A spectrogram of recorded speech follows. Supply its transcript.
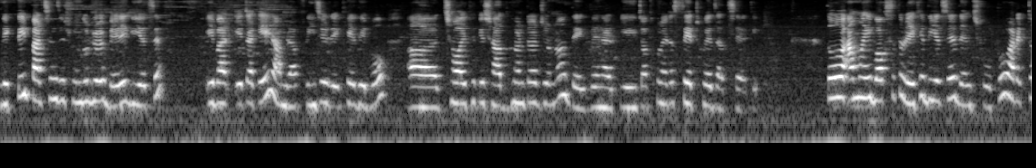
দেখতেই পাচ্ছেন যে সৌন্দর্য বেড়ে গিয়েছে। এবার এটাকে আমরা ফ্রিজে রেখে দেব। ছয় থেকে সাত ঘণ্টার জন্য দেখবেন আর কি, যতক্ষণ এটা সেট হয়ে যাচ্ছে আর কি। তো আমার এই বক্সে তো রেখে দিয়েছে দেন ছোট আর একটা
